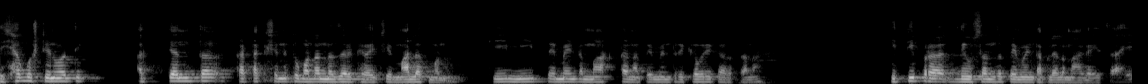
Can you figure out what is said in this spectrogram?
तर ह्या गोष्टींवरती अत्यंत कटाक्षाने तुम्हाला नजर ठेवायची मालक म्हणून की मी पेमेंट मागताना पेमेंट रिकव्हरी करताना किती प्र दिवसांचं पेमेंट आपल्याला मागायचं आहे.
